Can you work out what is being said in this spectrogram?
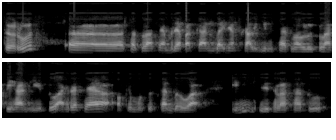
Terus uh, setelah saya mendapatkan banyak sekali insight melalui pelatihan itu, akhirnya saya oke okay, memutuskan bahwa ini jadi salah satu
